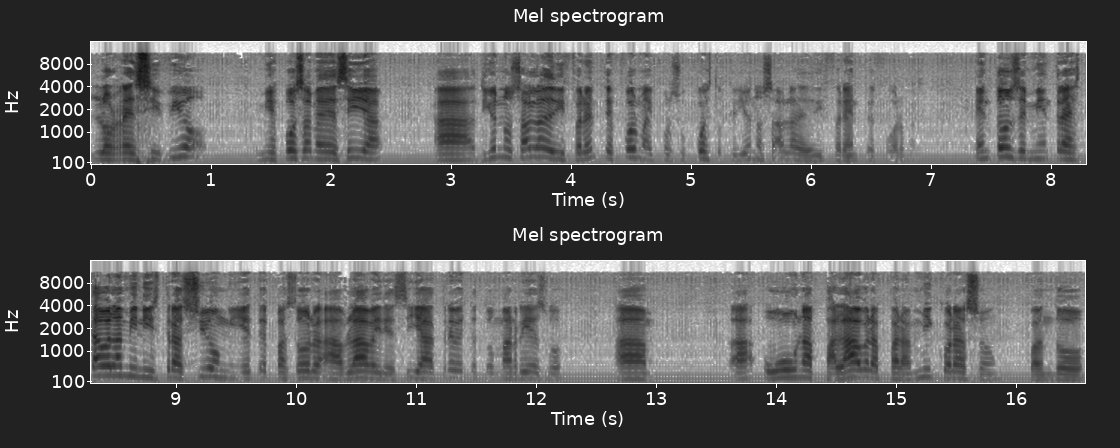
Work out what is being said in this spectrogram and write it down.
lo recibió? Mi esposa me decía, Ah, Dios nos habla de diferentes formas y por supuesto que Dios nos habla de diferentes formas. Entonces, mientras estaba la administración y este pastor hablaba y decía, atrévete a tomar riesgo, ah, ah, hubo una palabra para mi corazón cuando,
